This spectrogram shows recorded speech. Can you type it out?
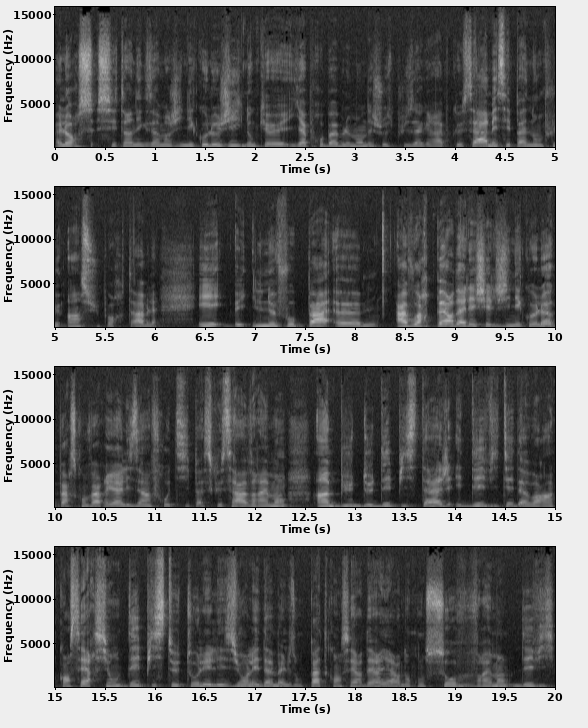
Alors, c'est un examen gynécologique, donc euh, il y a probablement des choses plus agréables que ça, mais c'est pas non plus insupportable. Et euh, il ne faut pas euh, avoir peur d'aller chez le gynécologue parce qu'on va réaliser un frottis, parce que ça a vraiment un but de dépistage et d'éviter d'avoir un cancer. Si on dépiste tôt les lésions, les dames, elles n'ont pas de cancer derrière, donc on sauve vraiment des vies.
